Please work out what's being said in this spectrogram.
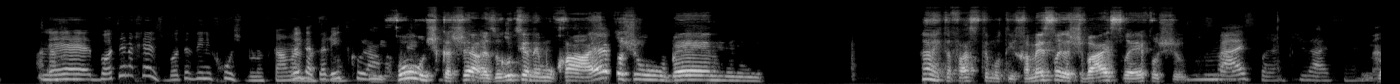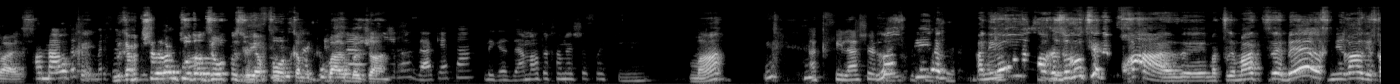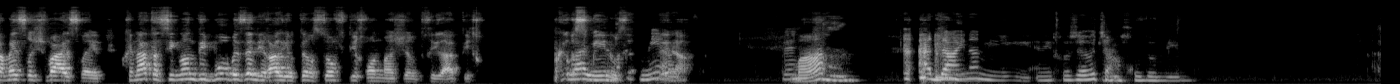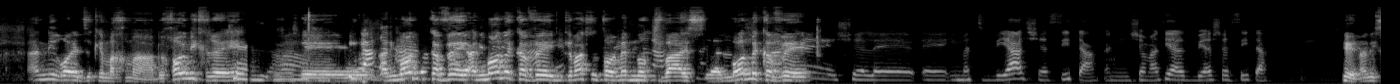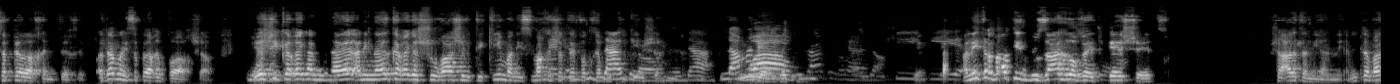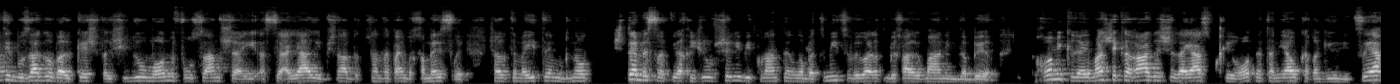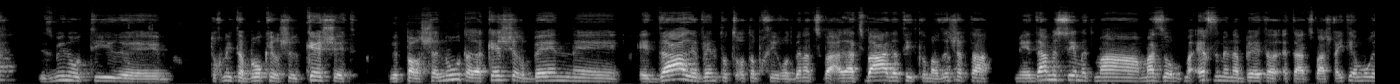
אה, בוא תנחש, בוא תביא ניחוש, בנות כמה רגע, אנחנו. תראי את כולם. ניחוש, קשה, הרזולוציה נמוכה, איפשהו בין... היי, תפסתם אותי, 15 ל-17 איפשהו. 17. 17. 17. אמרת אוקיי. 15. מקווה שזה לא עם תעודות זהות מזויפות, כמקובל זה הקטע? בגלל זה אמרת 15, כי מה? הכפילה שלך לא. אני- לא, הרזולוציה נמוכה, זה מצלמת זה בערך נראה לי 15-17. מבחינת הסגנון דיבור בזה נראה לי יותר סוף תיכון מאשר תחילת תיכון. פלוס מינוס. אתה יודע. כן. מה? עדיין אני אני חושבת שאנחנו דומים. אני רואה את זה כמחמאה. בכל מקרה, כן, אה, אני מאוד מקווה, אני מאוד מקווה, מכיוון שאתם כבר באמת בנות 17, אני מאוד מקווה, של, אה, אה, עם התביעה שעשית, אני שמעתי על התביעה שעשית. כן, אני אספר לכם תכף. מה אני אספר לכם כבר עכשיו. יש לי כרגע, אני מנהל- כרגע שורה של תיקים, ואני אשמח לשתף אתכם בתיקים שלי. למה? וואו. לא? אני תבעתי את בוזגלו ואת קשת, שאלת אני אענה, אני תבעתי את בוזגלו ועל קשת על שידור מאוד מפורסם שהיה לי בשנת בשנת 2015, שאלתם הייתם בנות 12 לפי החישוב שלי והתכוננתם גם בת מצווה ולא ידעתם בכלל על מה אני מדבר. בכל מקרה, מה שקרה זה שזה היה אז בחירות, נתניהו כרגיל ניצח, הזמינו אותי לתוכנית הבוקר של קשת לפרשנות על הקשר בין אה, עדה לבין תוצאות הבחירות, בין הצבעה, להצבעה הדתית, כלומר זה שאתה מעדה מסוימת, מה, מה זה, מה, איך זה מנבא את, את ההצבעה שלך. הייתי אמור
